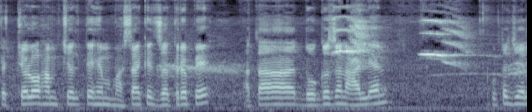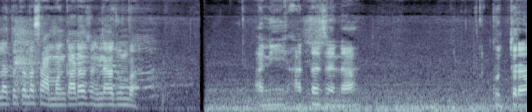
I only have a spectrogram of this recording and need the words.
तर चलो हम चलते हैं म्हसा के जत्रे पे. आता दोघं जण आले कुठं गेला तर त्याला सामान काढा सांगलं अजून बा आणि आताच आहे ना कुत्रा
